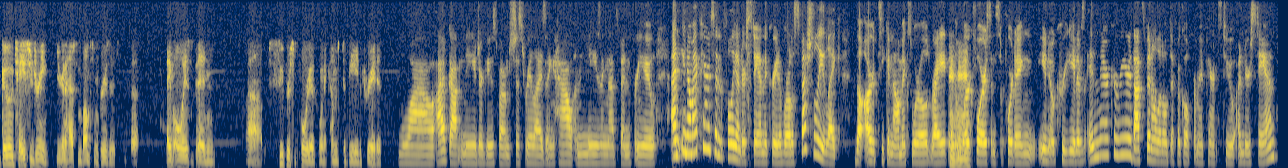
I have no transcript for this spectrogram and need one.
go chase your dream. You're gonna have some bumps and bruises. So they've always been uh, super supportive when it comes to being creative. Wow, I've got major goosebumps just realizing how amazing that's been for you. And you know, my parents didn't fully understand the creative world, especially like the arts economics world, right? And mm-hmm. the workforce and supporting, you know, creatives in their career. That's been a little difficult for my parents to understand,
